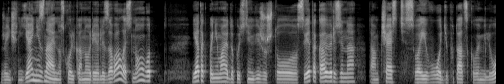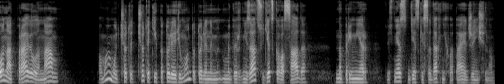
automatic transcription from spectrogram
женщин. Я не знаю, насколько оно реализовалось, но вот я так понимаю, допустим, вижу, что Света Каверзина там часть своего депутатского миллиона отправила нам, по-моему, что-то что типа то ли ремонта, то ли на модернизацию детского сада, например. То есть мест в детских садах не хватает женщинам.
